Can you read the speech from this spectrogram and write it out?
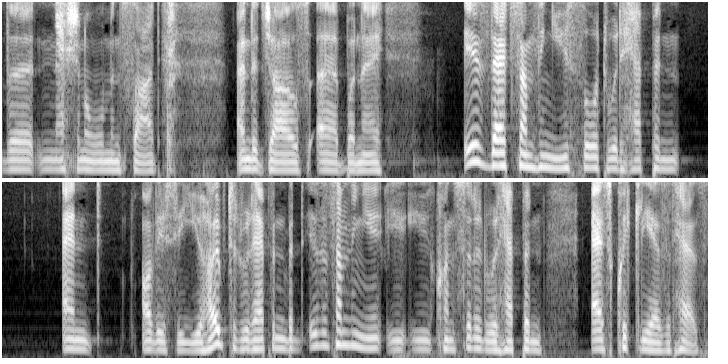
the national women's side under Giles uh, Bonnet. Is that something you thought would happen? And obviously, you hoped it would happen, but is it something you, you, you considered would happen as quickly as it has?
